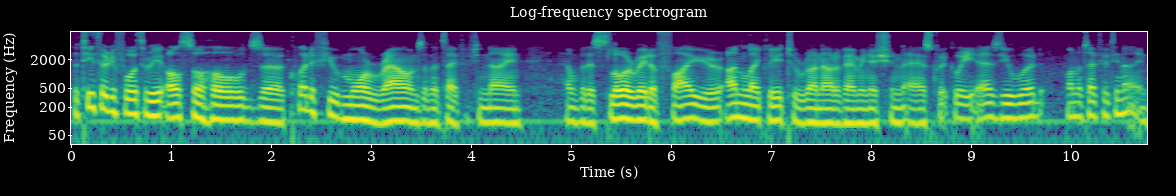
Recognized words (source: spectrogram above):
The T-34-3 also holds uh, quite a few more rounds than the Type 59, and with a slower rate of fire you're unlikely to run out of ammunition as quickly as you would on a Type 59.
